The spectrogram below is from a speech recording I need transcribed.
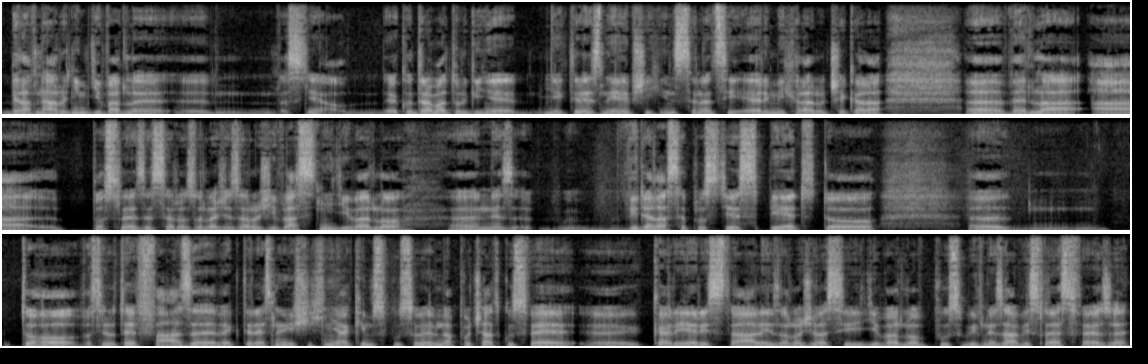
byla v Národním divadle eh, vlastně jako dramaturgině některé z nejlepších inscenací éry Michala Dočekala eh, vedla a posléze se rozhodla, že založí vlastní divadlo, eh, vydala se prostě zpět do toho, vlastně do té fáze, ve které jsme všichni nějakým způsobem na počátku své e, kariéry stáli, založila si divadlo, působí v nezávislé sféře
